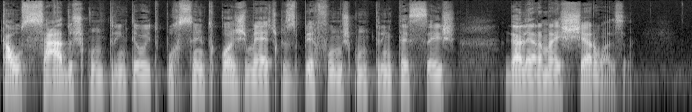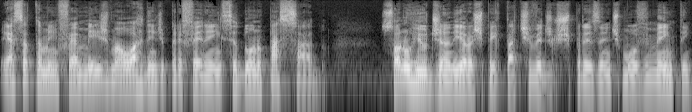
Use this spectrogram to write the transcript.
calçados com 38%, cosméticos e perfumes com 36%, galera mais cheirosa. Essa também foi a mesma ordem de preferência do ano passado. Só no Rio de Janeiro, a expectativa é de que os presentes movimentem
